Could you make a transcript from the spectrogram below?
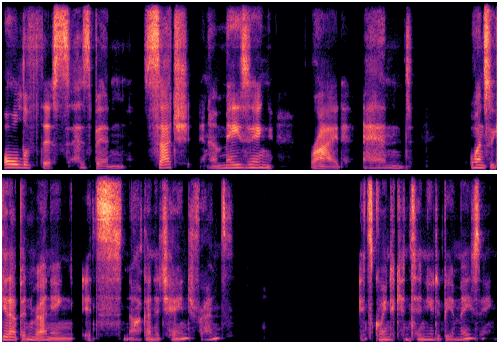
all of this has been such an amazing ride. And once we get up and running, it's not going to change, friends. It's going to continue to be amazing.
